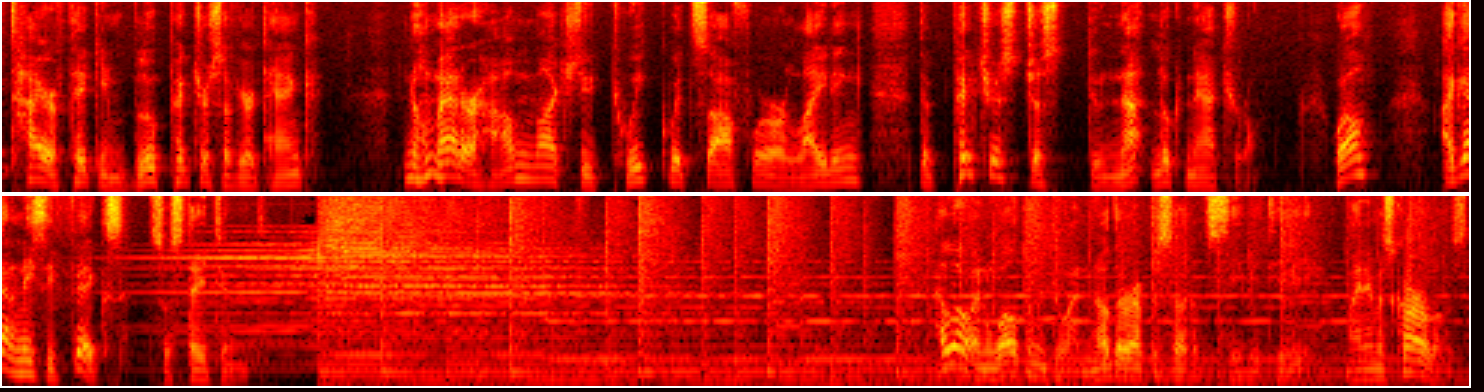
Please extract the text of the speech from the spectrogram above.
tired of taking blue pictures of your tank? No matter how much you tweak with software or lighting, the pictures just do not look natural. Well, I got an easy fix, so stay tuned. Hello and welcome to another episode of CVtv. My name is Carlos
